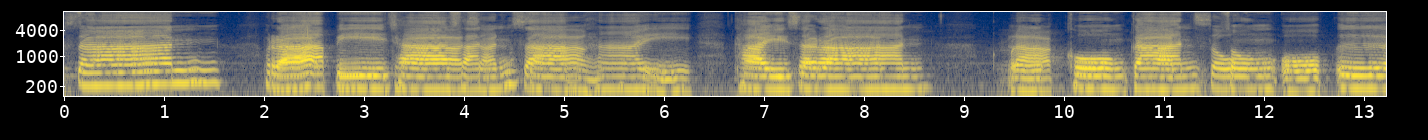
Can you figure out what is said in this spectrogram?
บสารพระปีชาสรรสร้างให้ ไทยสรานหลักโครงการทรงโอบเอื้อ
